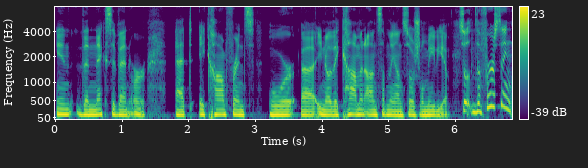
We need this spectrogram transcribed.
in the next event or at a conference or uh, you know they comment on something on social media. So the first thing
